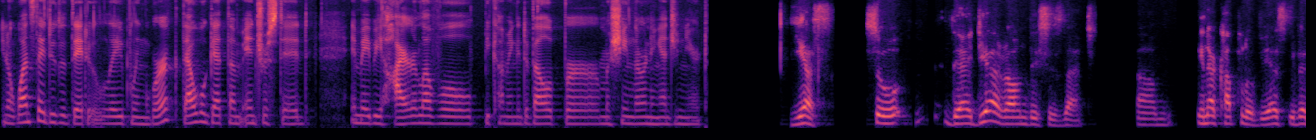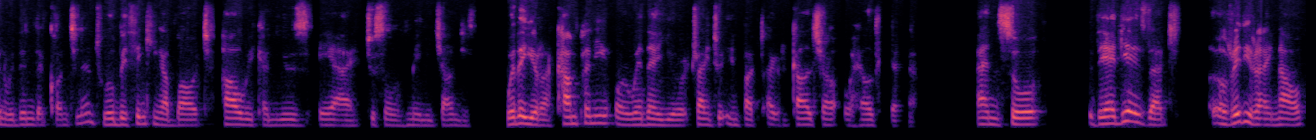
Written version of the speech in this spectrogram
you know once they do the data labeling work that will get them interested in maybe higher level becoming a developer machine learning engineer. Yes. So the idea around this is that um, in a couple of years even within the continent we'll be thinking about how we can use ai to solve many challenges whether you're a company or whether you're trying to impact agriculture or healthcare. And so the idea is that already right now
